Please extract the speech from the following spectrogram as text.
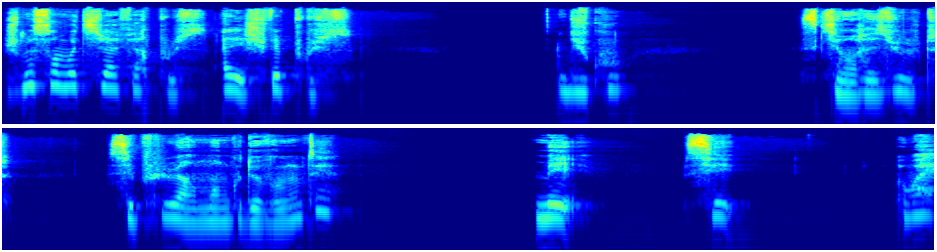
je me sens motivée à faire plus. Allez, je fais plus. Du coup, ce qui en résulte, c'est plus un manque de volonté. Mais c'est. Ouais,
